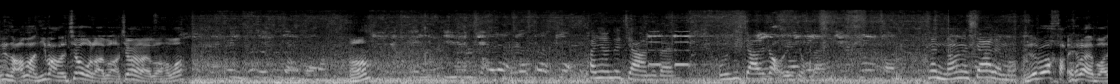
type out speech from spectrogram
那啥吧，你把他叫过来吧，叫下来吧，好吧？啊？他现在在家呢呗，我们去家里找就行呗。那你能让他下来吗？你再把他喊下来吧，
